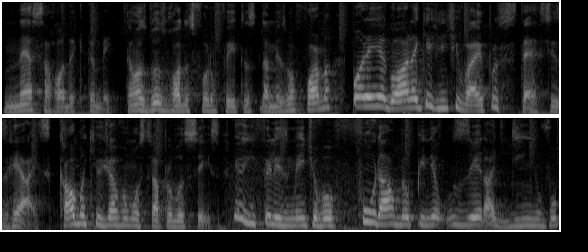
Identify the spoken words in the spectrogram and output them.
nessa roda aqui também. Então as duas rodas foram feitas da mesma forma, porém agora é que a gente vai para os testes reais. Calma que eu já vou mostrar para vocês. Eu infelizmente eu vou furar o meu pneu zeradinho, vou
